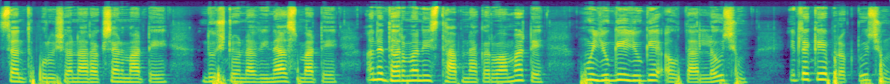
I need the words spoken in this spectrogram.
સંત પુરુષોના રક્ષણ માટે, દુષ્ટોના વિનાશ માટે અને ધર્મની સ્થાપના કરવા માટે હું યુગે યુગે અવતાર લઉં છું, એટલે કે પ્રગટું છું.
